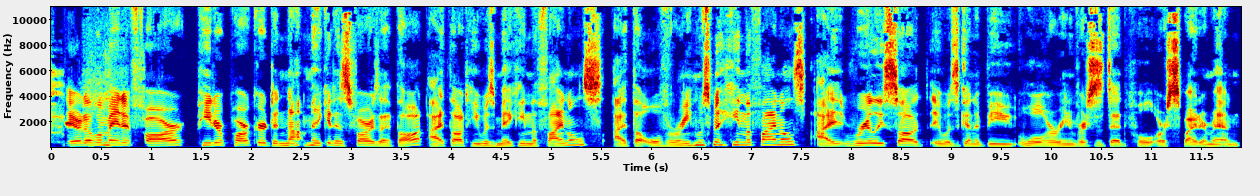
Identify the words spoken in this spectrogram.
Daredevil made it far. Peter Parker did not make it as far as I thought. I thought he was making the finals. I thought Wolverine was making the finals. I really saw it was going to be Wolverine versus Deadpool or Spider Man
